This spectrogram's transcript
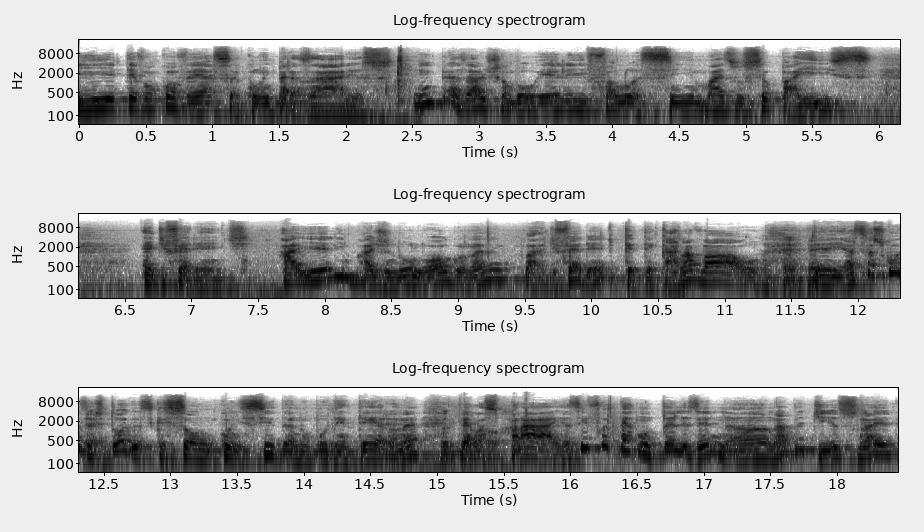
e teve uma conversa com empresários. o empresário chamou ele e falou assim: Mas o seu país é diferente. Aí ele imaginou logo, né? É diferente, porque tem carnaval, tem essas coisas todas que são conhecidas no mundo inteiro, é, né? Pelas praias. E foi perguntando, ele dizia, não, nada disso. Né? Ele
